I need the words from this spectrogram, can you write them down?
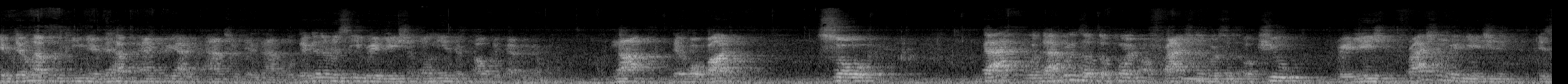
if they don't have leukemia, if they have pancreatic cancer, for example, they're going to receive radiation only in their pelvic area, not their whole body. So that what that brings up the point of fractional versus acute radiation. Fractional radiation is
